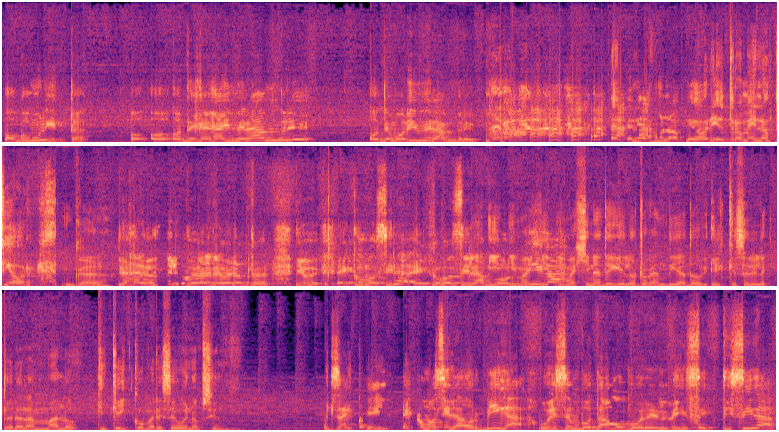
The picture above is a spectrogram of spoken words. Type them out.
o comunista. O, te cagáis del hambre o te morís del hambre. Tenías uno peor y otro menos peor. Claro. Claro, peor y menos peor. Es como si la, es como si la Imagínate que el otro candidato, el que salió electo, era tan malo que Keiko parece buena opción. Exacto. Es como si la hormiga hubiesen votado por el insecticida,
